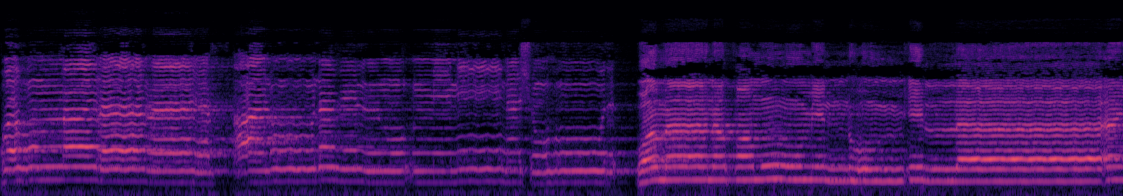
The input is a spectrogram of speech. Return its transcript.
وهم على ما يفعلون بالمؤمنين شهود. وما نقموا منهم إلا أن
